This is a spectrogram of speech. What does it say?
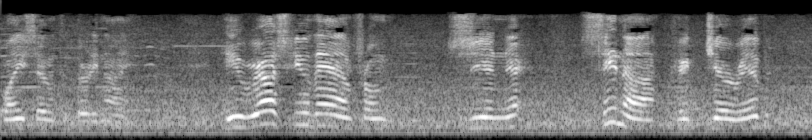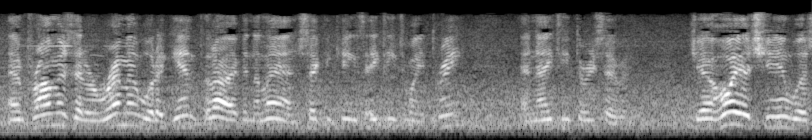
27 to 39. He rescued them from Sennacherib and promised that a remnant would again thrive in the land. 2 Kings 18:23 and 19:37. Jehoiachin was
